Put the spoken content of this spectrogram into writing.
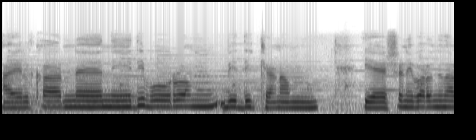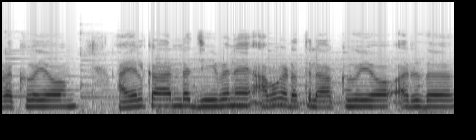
അയൽക്കാരനെ നീതിപൂർവം വിധിക്കണം. ഏഷണി പറഞ്ഞു നടക്കുകയോ അയൽക്കാരന്റെ ജീവനെ അപകടത്തിലാക്കുകയോ അരുത്.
